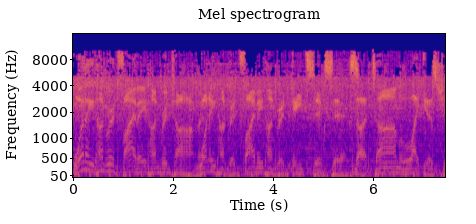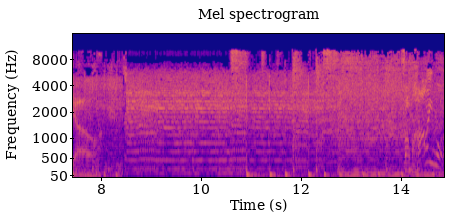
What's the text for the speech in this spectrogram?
1-800-5800-TOM. 1-800-5800-866. The Tom Leykis Show. From Hollywood,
